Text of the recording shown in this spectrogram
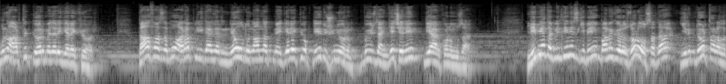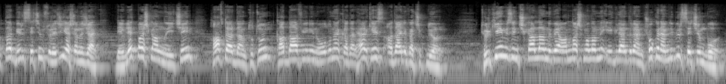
bunu artık görmeleri gerekiyor. Daha fazla bu Arap liderlerin ne olduğunu anlatmaya gerek yok diye düşünüyorum. Bu yüzden geçelim diğer konumuza. Libya'da bildiğiniz gibi bana göre zor olsa da 24 Aralık'ta bir seçim süreci yaşanacak. Devlet başkanlığı için Hafter'den tutun Kaddafi'nin oğluna kadar herkes adaylık açıklıyor. Türkiye'mizin çıkarlarını ve anlaşmalarını ilgilendiren çok önemli bir seçim bu.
